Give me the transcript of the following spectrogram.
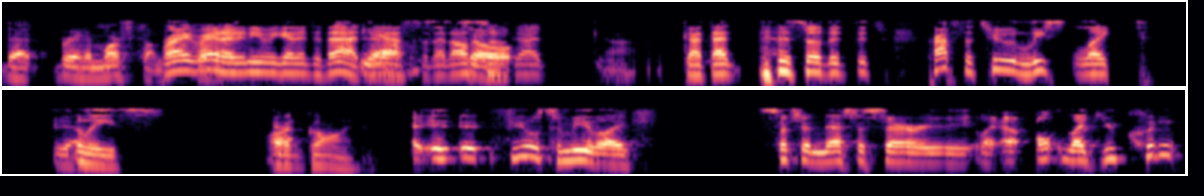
that Brandon Marsh comes. Right, right. I didn't even get into that. Yeah, yeah so that also so, got uh, got that. so the, the perhaps the two least liked yes. Phillies are gone. It, it feels to me like such a necessary like uh, oh, like you couldn't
